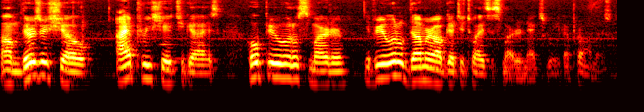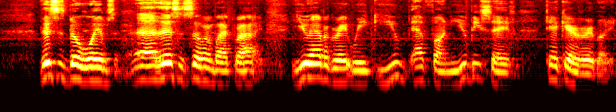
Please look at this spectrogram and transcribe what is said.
Um, there's our show. I appreciate you guys. Hope you're a little smarter. If you're a little dumber, I'll get you twice as smarter next week. I promise. This is Bill Williamson. Uh, this is Silver and Black Pride. You have a great week. You have fun. You be safe. Take care, of everybody.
